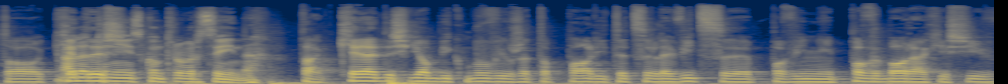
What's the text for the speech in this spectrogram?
To kiedyś, Ale to nie jest kontrowersyjne. Tak, kiedyś Jobbik mówił, że to politycy lewicy powinni po wyborach, jeśli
